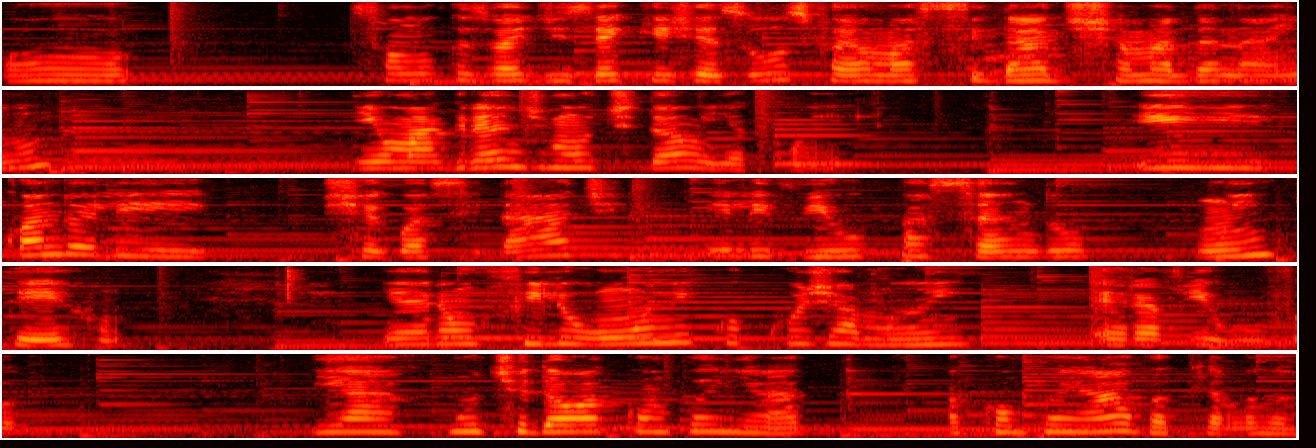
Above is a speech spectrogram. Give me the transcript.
o São Lucas vai dizer que Jesus foi a uma cidade chamada Naim e uma grande multidão ia com ele. E quando ele chegou à cidade, ele viu passando um enterro e era um filho único cuja mãe era viúva. E a multidão acompanhava, acompanhava aquela,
